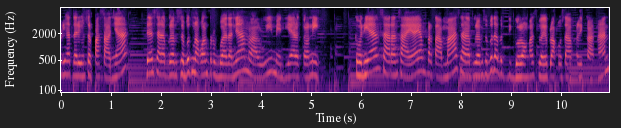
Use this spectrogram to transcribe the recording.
dilihat dari unsur pasalnya dan selebgram tersebut melakukan perbuatannya melalui media elektronik. Kemudian saran saya yang pertama, selebgram tersebut dapat digolongkan sebagai pelaku usaha periklanan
